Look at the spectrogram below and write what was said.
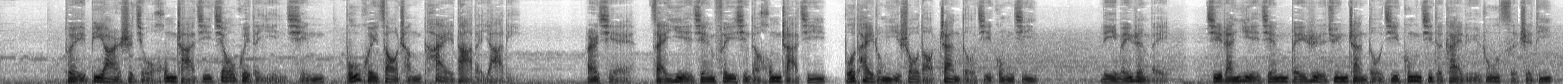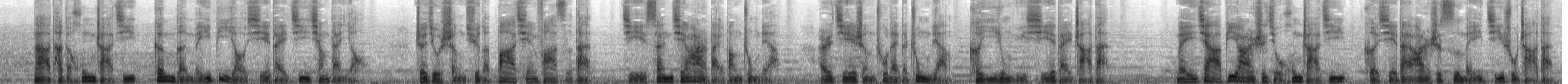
对 B 二十九轰炸机娇贵的引擎不会造成太大的压力，而且在夜间飞行的轰炸机不太容易受到战斗机攻击。李梅认为，既然夜间被日军战斗机攻击的概率如此之低，那他的轰炸机根本没必要携带机枪弹药，这就省去了八千发子弹及三千二百磅重量。而节省出来的重量可以用于携带炸弹。每架 B 二十九轰炸机可携带二十四枚集束炸弹，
